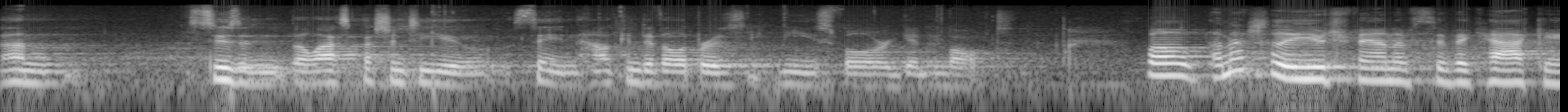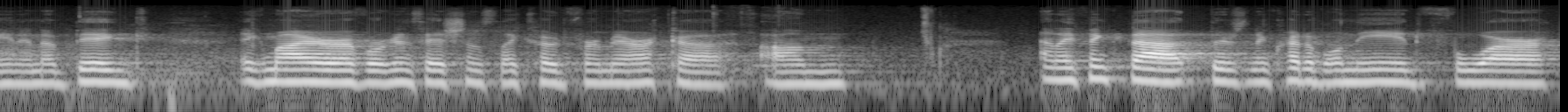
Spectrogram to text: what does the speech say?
Um, Susan, the last question to you. Same, how can developers be useful or get involved? Well, I'm actually a huge fan of civic hacking and a big admirer of organizations like Code for America. Um, and I think that there's an incredible need for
